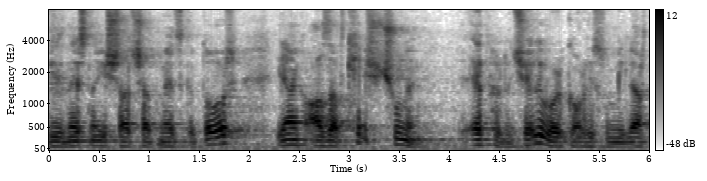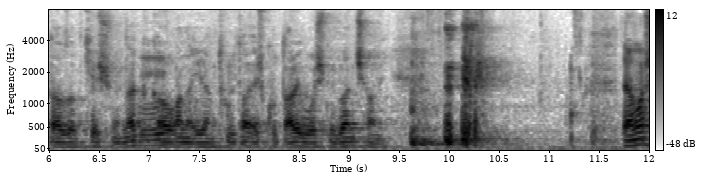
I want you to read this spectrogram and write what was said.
բիզնեսների շատ-շատ մեծ կտոր, իրանք ազատ քեշ չունեն Apple-ը չէ՞ լի որ 150 միլիարդ ազատ քեշ ունենա, կարողանա իրան թույլ տա 2 տարի ոչ մի բան չանի։ Դրա համար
